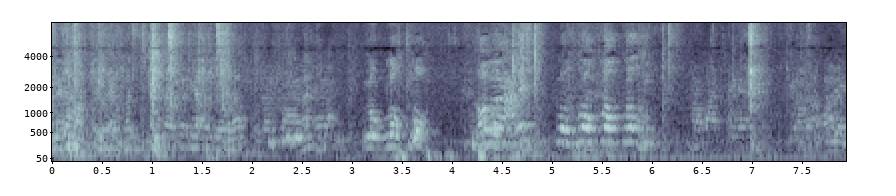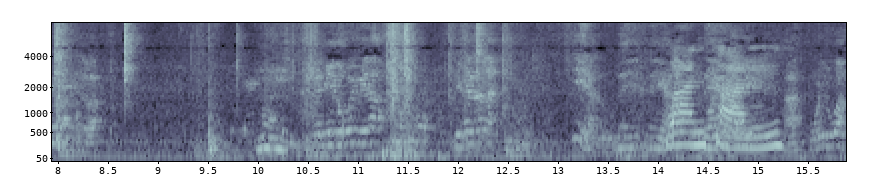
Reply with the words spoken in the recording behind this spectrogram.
ไม่ได้บอกเลยพันชิ้นแล้วไม่เอาเลยแล้วหลบหลบหลบลงเลยอะนี่ลงลงลงลง ไม่มีรูปไม่มีแล้ว มีแค่นั้นแหละนี่อะรูปนี่นี่บ้านฉัน ฮะโอ้ยรู้อะ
